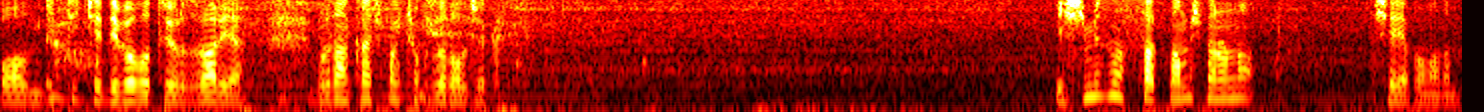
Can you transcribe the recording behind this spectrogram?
Oğlum gittikçe dibe batıyoruz var ya. Buradan kaçmak çok zor olacak. İşimiz nasıl saklanmış ben onu şey yapamadım.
